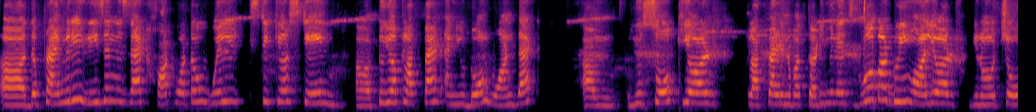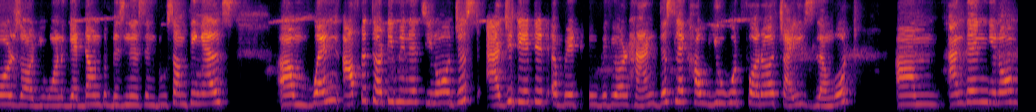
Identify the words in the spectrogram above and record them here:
Uh, the primary reason is that hot water will stick your stain uh, to your cloth pad and you don't want that. Um, you soak your cloth pad in about 30 minutes, go about doing all your you know chores or you want to get down to business and do something else um, when after 30 minutes, you know, just agitate it a bit with your hand, just like how you would for a child's langot. Um, and then, you know,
